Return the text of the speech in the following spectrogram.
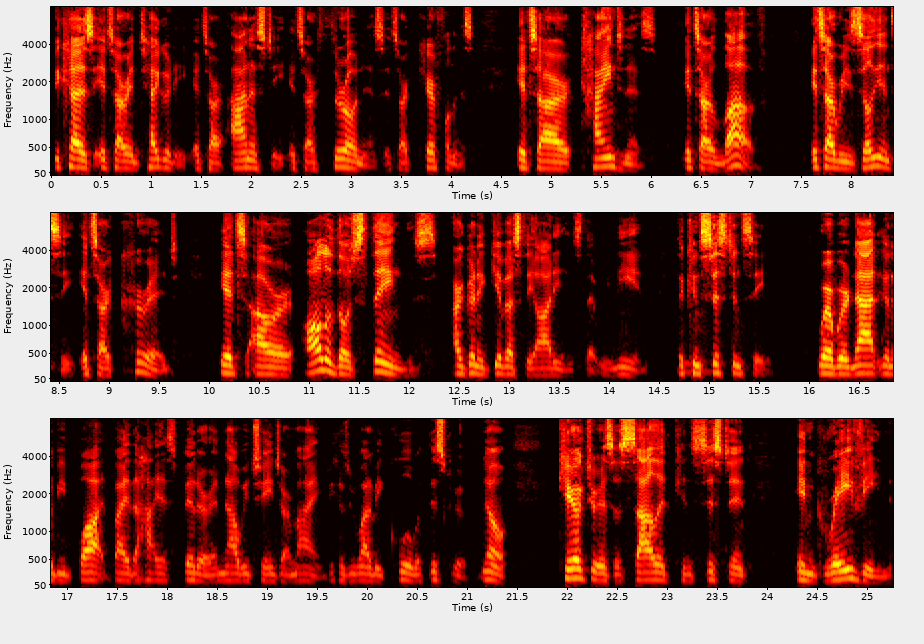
because it's our integrity, it's our honesty, it's our thoroughness, it's our carefulness, it's our kindness, it's our love, it's our resiliency, it's our courage, it's our all of those things are going to give us the audience that we need, the consistency where we're not going to be bought by the highest bidder and now we change our mind because we want to be cool with this group. No, character is a solid, consistent engraving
